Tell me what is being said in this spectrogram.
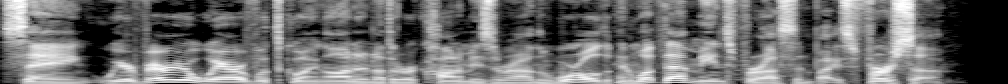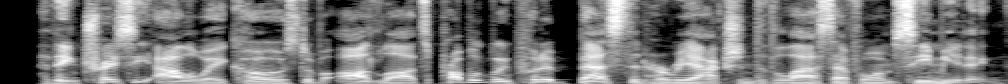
saying, We are very aware of what's going on in other economies around the world and what that means for us and vice versa. I think Tracy Alloway, co host of Odd Lots, probably put it best in her reaction to the last FOMC meeting.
